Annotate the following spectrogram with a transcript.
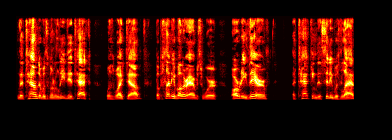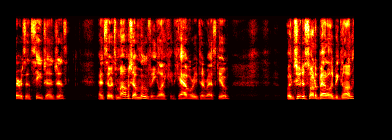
the town that was going to lead the attack was wiped out, but plenty of other Arabs were already there attacking the city with ladders and siege engines. And so it's mamash a movie, like cavalry to the rescue. When Judah saw the battle had begun,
